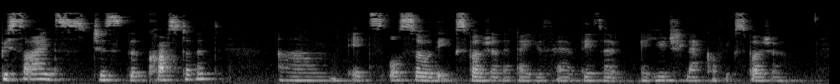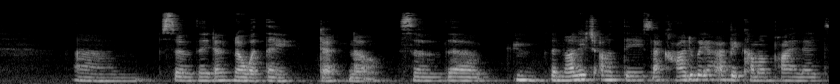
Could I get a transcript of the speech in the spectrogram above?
besides just the cost of it, um, it's also the exposure that our youth have. There's a, a huge lack of exposure. Um, so they don't know what they don't know. So the the knowledge out there is like, how do I become a pilot?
